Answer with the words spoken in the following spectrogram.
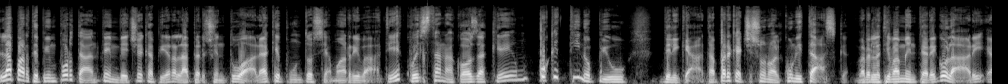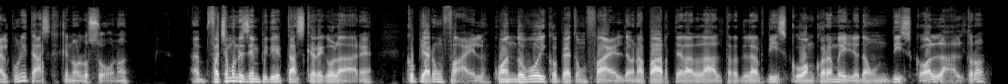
La parte più importante invece è capire la percentuale, a che punto siamo arrivati e questa è una cosa che è un pochettino più delicata perché ci sono alcuni task relativamente regolari e alcuni task che non lo sono. Eh, facciamo un esempio di task regolare. Copiare un file. Quando voi copiate un file da una parte all'altra dell'hard disk o ancora meglio da un disco all'altro,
